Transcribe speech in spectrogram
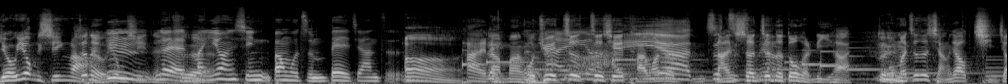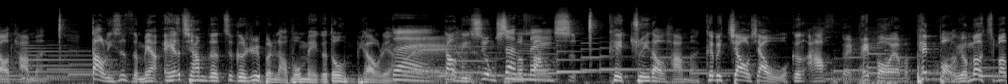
有用心啦，真的有用心嗯，对，蛮用心帮我准备这样子。嗯，太浪漫了。我觉得这这些台湾的男生真的都很厉害，对。我们真的想要请教他们。到底是怎么样？哎，而且他们的这个日本老婆每个都很漂亮，对。到底是用什么方式可以追到他们？可不可以教一下我跟阿虎？对 p a p e r 有没有 p a p e r 有没有什么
